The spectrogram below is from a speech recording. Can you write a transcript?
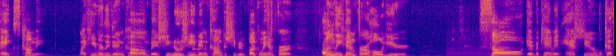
fakes coming. Like he really didn't come. And she knew she didn't come because she'd been fucking with him for only him for a whole year. So it became an issue because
